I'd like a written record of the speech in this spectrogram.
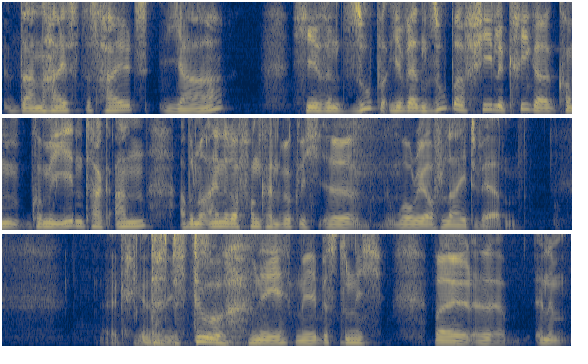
dann heißt es halt, ja, hier sind super, hier werden super viele Krieger, kommen, kommen hier jeden Tag an, aber nur einer davon kann wirklich äh, Warrior of Light werden. Äh, Krieger Das bist du. Nee, nee, bist du nicht. Weil äh, in einem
